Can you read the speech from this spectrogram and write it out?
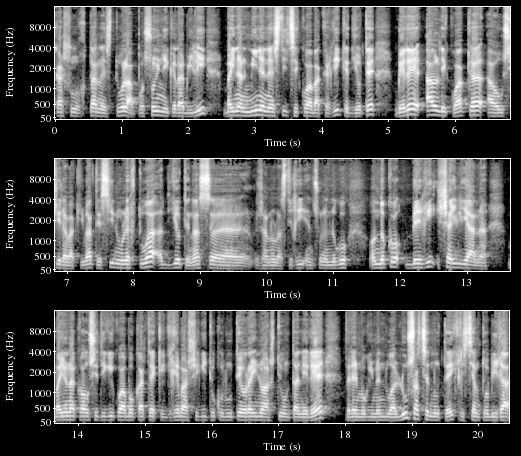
kasu urtan ez duela pozoinik erabili, baina minen ez bakarrik diote. Bere aldekoak hausiera baki bat ezin ulertua diotenaz uh, janolaztiri entzunen dugu ondoko berri sailian. Bayonako hausetikiko abokatek greba segituko dute oraino hasteuntan ere, beren mugimendua lusatzen dute, Christian Tobira,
